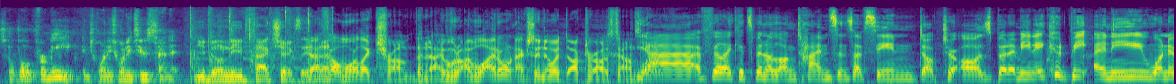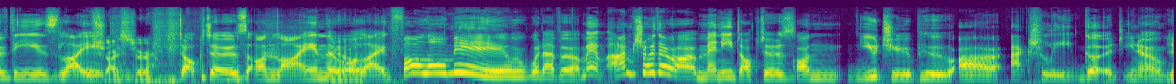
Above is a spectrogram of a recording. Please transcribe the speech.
So vote for me in 2022 Senate. You don't need fact checks. In That that. felt more like Trump than I would. I, well, I don't actually know what Dr. Oz sounds like. Yeah, I feel like it's been a long time since I've seen Dr. Oz, but I mean, it could be any one of these like Shyster. doctors online that Yeah. were like, follow me or whatever. I mean, I'm sure there are many doctors on YouTube who are actually good, you know, Yeah.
